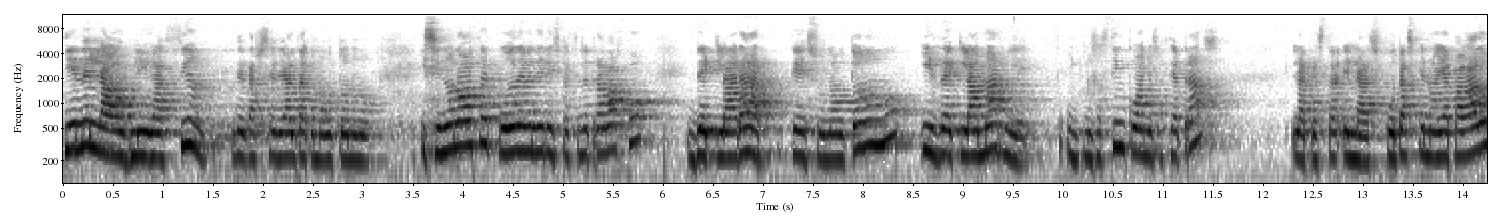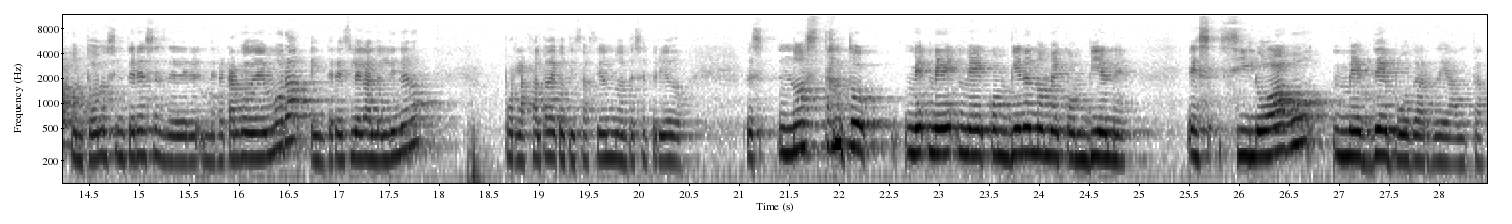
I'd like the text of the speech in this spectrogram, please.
tiene la obligación de darse de alta como autónomo. Y si no lo hace, puede venir a inspección de trabajo, declarar que es un autónomo y reclamarle incluso cinco años hacia atrás las cuotas que no haya pagado con todos los intereses de, recargo de demora e interés legal del dinero por la falta de cotización durante ese periodo. Entonces, no es tanto me, conviene o no me conviene, es si lo hago, me debo dar de alta,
